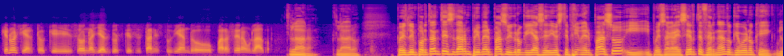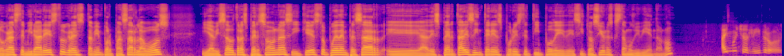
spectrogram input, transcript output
que no es cierto, que son hallazgos que se están estudiando para hacer a un lado. Claro, claro. Pues lo importante es dar un primer paso, yo creo que ya se dio este primer paso y, y pues agradecerte Fernando, qué bueno que lograste mirar esto, gracias también por pasar la voz y avisar a otras personas y que esto pueda empezar eh, a despertar ese interés por este tipo de, situaciones que estamos viviendo, ¿no? Hay muchos libros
